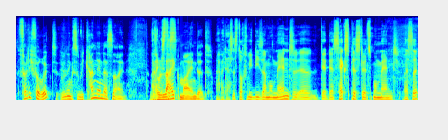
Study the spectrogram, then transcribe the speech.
Völlig verrückt. Und du denkst so, wie kann denn das sein? so like-minded. Aber das ist doch wie dieser Moment, äh, der, der Sex Pistols-Moment, weißt du?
